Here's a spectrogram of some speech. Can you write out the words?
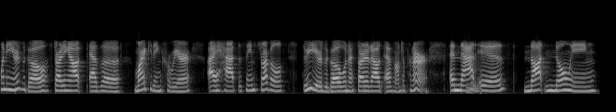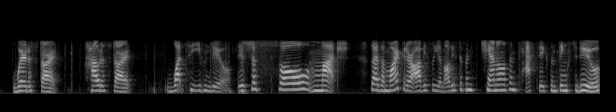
20 years ago, starting out as a marketing career, I had the same struggles three years ago when I started out as an entrepreneur. And that mm-hmm. is not knowing where to start, how to start, what to even do. There's just so much so as a marketer, obviously you have all these different channels and tactics and things to do.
